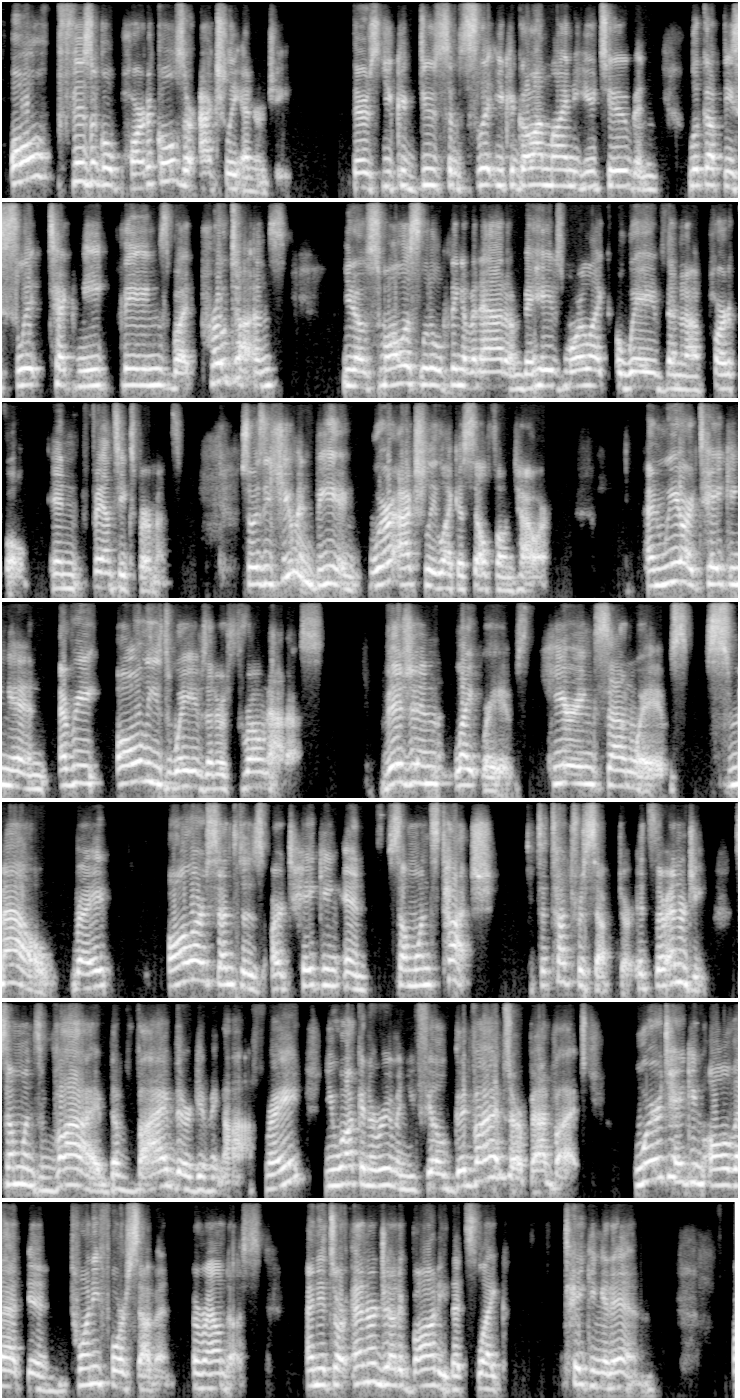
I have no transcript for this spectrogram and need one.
all physical particles are actually energy. There's, you could do some slit, you could go online to YouTube and look up these slit technique things, but protons, you know, smallest little thing of an atom behaves more like a wave than a particle in fancy experiments. So, as a human being, we're actually like a cell phone tower. And we are taking in every all these waves that are thrown at us vision, light waves, hearing, sound waves, smell, right? All our senses are taking in someone's touch. It's a touch receptor, it's their energy. Someone's vibe, the vibe they're giving off, right? You walk in a room and you feel good vibes or bad vibes. We're taking all that in 24 7 around us. And it's our energetic body that's like taking it in.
